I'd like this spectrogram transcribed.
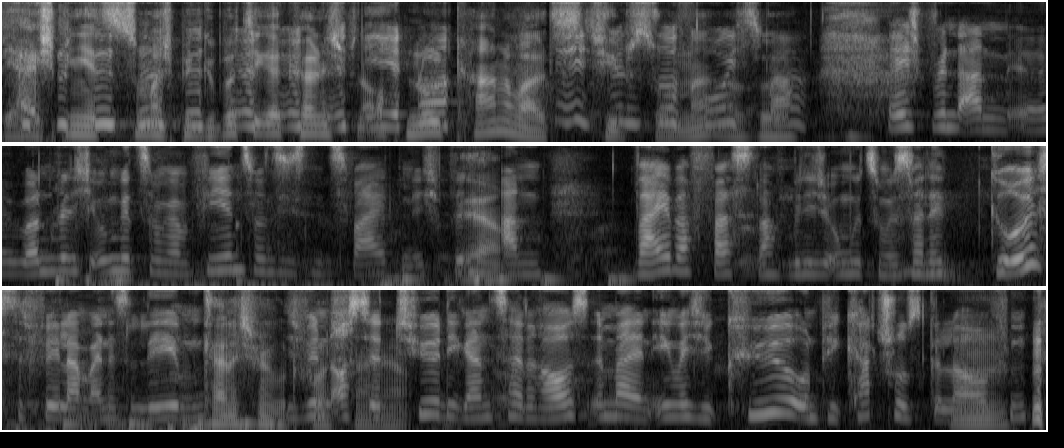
Ja, ich bin jetzt zum Beispiel gebürtiger Köln, ich bin auch Ja. null Karnevalstyp so, so ne? furchtbar. Ja, ich bin an, äh, wann bin ich umgezogen? Am 24.02. Ich bin Ja. an Weiberfastnacht bin ich umgezogen. Das war der größte Fehler meines Lebens. Kann ich mir gut Ich bin aus der vorstellen. Tür die ganze Zeit raus, immer in irgendwelche Kühe und Pikachus gelaufen.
